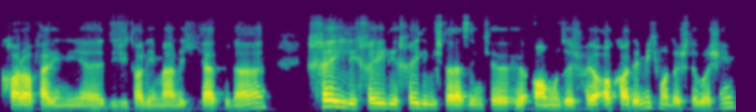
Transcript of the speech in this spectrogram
کارآفرینی دیجیتالی مملکت بودن خیلی خیلی خیلی بیشتر از اینکه آموزش های آکادمیک ما داشته باشیم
